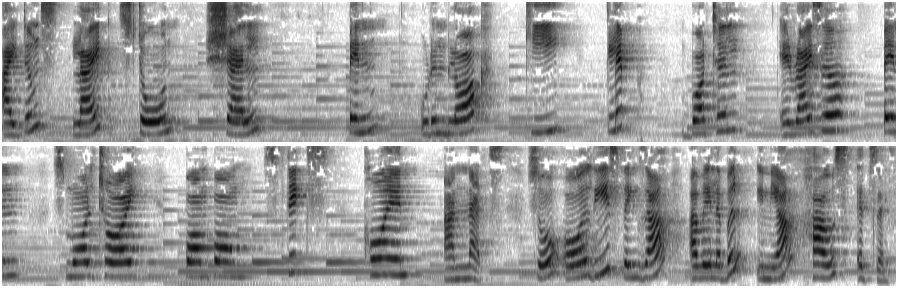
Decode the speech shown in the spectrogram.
items like stone, shell, pin, wooden block, key, clip, bottle, eraser, pin, small toy, pom-pom, sticks, coin and nuts. So all these things are available in your house itself.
